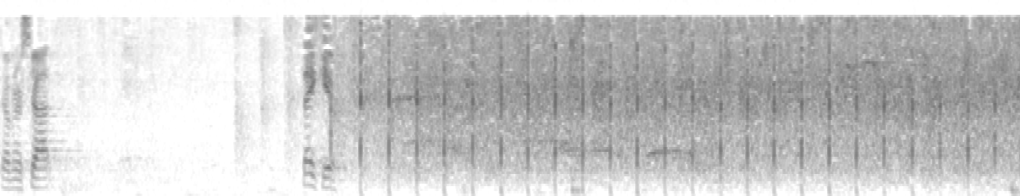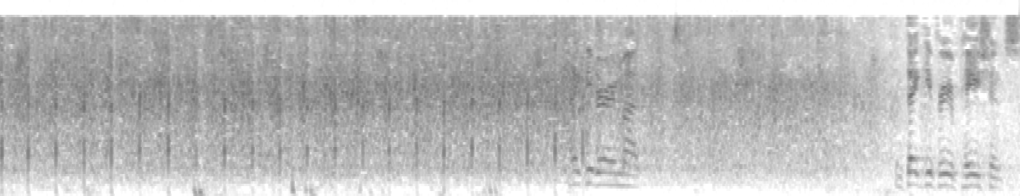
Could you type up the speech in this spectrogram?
Governor Scott. Thank you. Thank you very much. And thank you for your patience.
